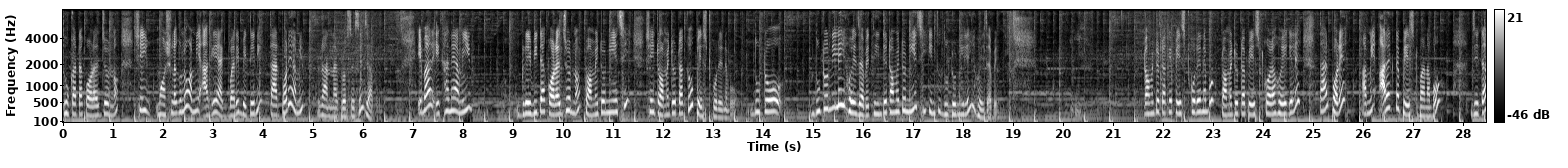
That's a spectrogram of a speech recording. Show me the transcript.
ধোকাটা করার জন্য, সেই মশলাগুলো আমি আগে একবারে বেটে নিই, তারপরে আমি রান্নার প্রসেসে যাব। এবার এখানে আমি গ্রেভিটা করার জন্য টমেটো নিয়েছি, সেই টমেটোটাকেও পেস্ট করে নেব। দুটো দুটো নিলেই হয়ে যাবে। তিনটে টমেটো নিয়েছি, কিন্তু দুটো নিলেই হয়ে যাবে। টমেটোটাকে পেস্ট করে নেব। টমেটোটা পেস্ট করা হয়ে গেলে তারপরে আমি আরেকটা পেস্ট বানাবো, যেটা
